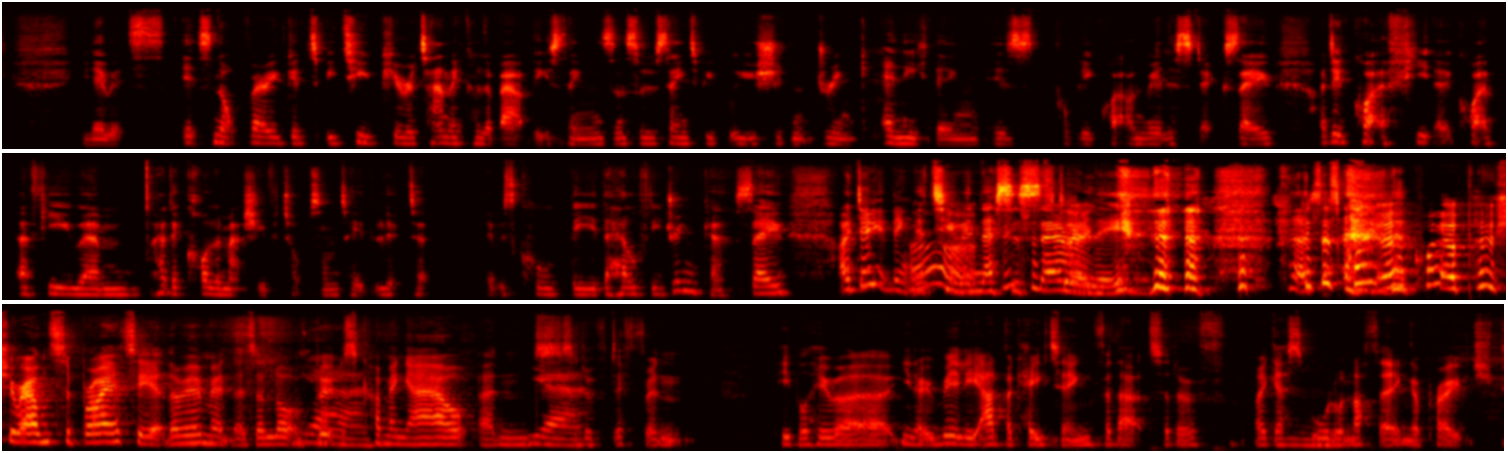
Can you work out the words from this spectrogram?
you know it's it's not very good to be too puritanical about these things and sort of saying to people you shouldn't drink anything is probably quite unrealistic so i did quite a few quite a, a few um had a column actually for top santé that looked at it was called the the healthy drinker. So I don't think the oh, two are necessarily. Because there's quite a, quite a push around sobriety at the moment. There's a lot of yeah. books coming out and yeah. sort of different people who are you know really advocating for that sort of I guess mm. all or nothing approach.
